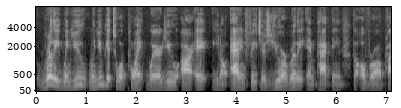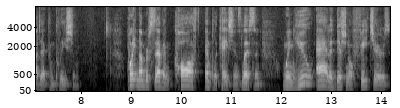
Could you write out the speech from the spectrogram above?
really when you when you get to a point where you are a you know adding features, you are really impacting the overall project completion. Point number seven: cost implications. Listen, when you add additional features,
